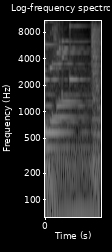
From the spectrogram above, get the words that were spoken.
Música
